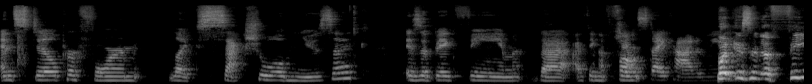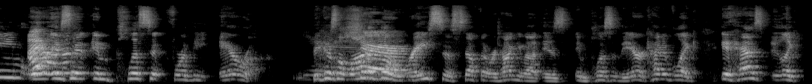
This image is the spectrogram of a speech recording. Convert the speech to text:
and still perform like sexual music is a big theme that I think a Jim. false dichotomy. But is it a theme or is know. it implicit for the era? Because a lot Sure. of the racist stuff that we're talking about is implicit in the era. Kind of like it has like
